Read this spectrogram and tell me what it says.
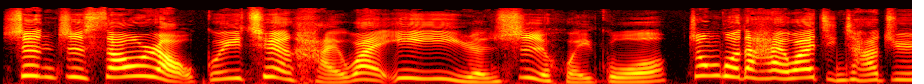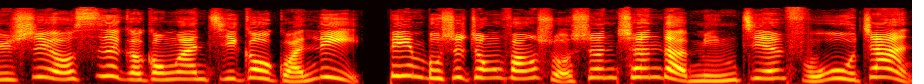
甚至骚扰规劝海外异议人士回国。中国的海外警察局是由四个公安机构管理，并不是中方所声称的民间服务站。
